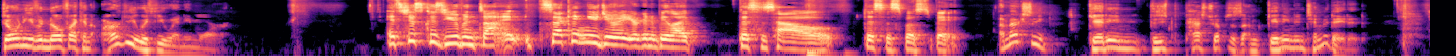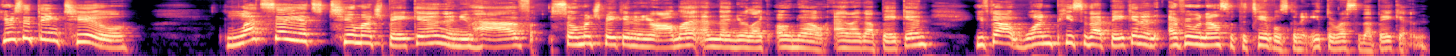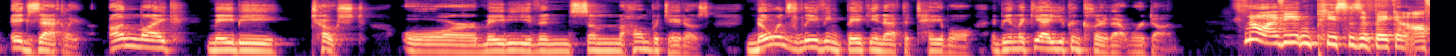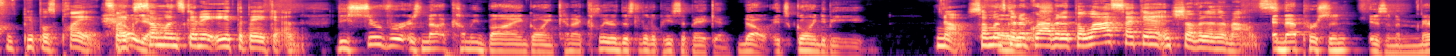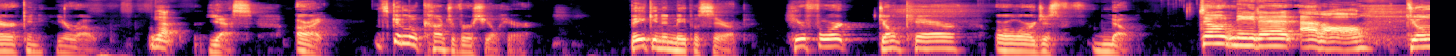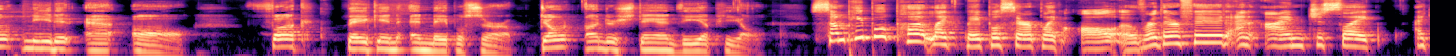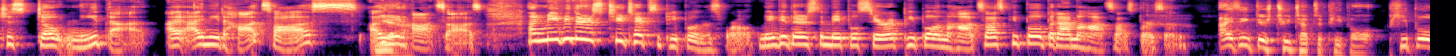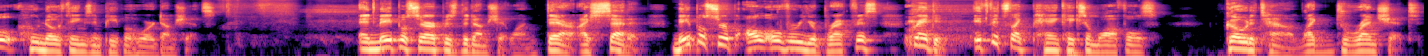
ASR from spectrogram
don't even know if I can argue with you anymore. It's just because you haven't done it. Second you do it, you're going to be like, this is how this is supposed to be. I'm actually getting these past two episodes, I'm getting intimidated. Here's the thing too. Let's say it's too much bacon and you have so much bacon in your omelet and then you're like, oh no, and I got bacon. You've got one piece of that bacon and everyone else at the table is going to eat the rest of that bacon. Exactly. Unlike maybe toast or maybe even some home potatoes. No one's leaving bacon at the table and being like, yeah, you can clear that. We're done. No, I've eaten pieces of bacon off of people's plates. Hell like yeah. someone's going to eat the bacon. The server is not coming by and going, can I clear this little piece of bacon? No, it's going to be eaten. No, someone's going to grab it at the last second and shove it in their mouths. And that person is an American hero. yep. Yes. All right. Let's get a little controversial here. Bacon and maple syrup. Here for it, don't care, or just no. Don't need it at all. Don't need it at all. Fuck bacon and maple syrup. Don't understand the appeal. Some people put like maple syrup like all over their food, and I'm just like, I just don't need that. I, I need hot sauce. I Yeah. need hot sauce. And maybe there's two types of people in this world. Maybe there's the maple syrup people and the hot sauce people, but I'm a hot sauce person. I think there's two types of people people who know things and people who are dumb shits. And maple syrup is the dumb shit one. There, I said it. Maple syrup all over your breakfast. Granted, if it's like pancakes and waffles, go to town. Like drench it.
